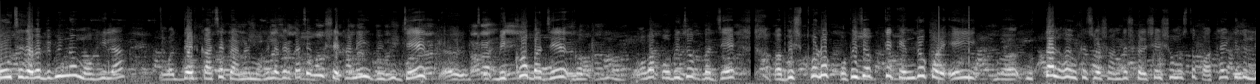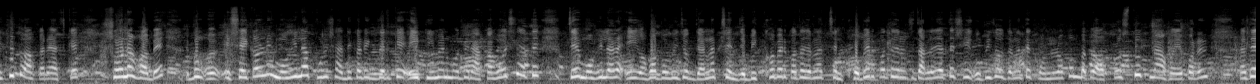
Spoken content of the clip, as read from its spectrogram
পৌঁছে যাবে বিভিন্ন মহিলাদের কাছে, গ্রামের মহিলাদের কাছে এবং সেখানেই যে বিক্ষোভ বা যে, অভাব অভিযোগ বা যে বিস্ফোরক অভিযোগকে কেন্দ্র করে এই উত্তাল হয়ে উঠেছিল সন্দেশকালে সেই সমস্ত কথাই কিন্তু লিখিত আকারে আজকে শোনা হবে এবং সেই কারণে মহিলা পুলিশ আধিকারিকদেরকে এই টিমের মধ্যে রাখা হয়েছে যাতে যে মহিলারা এই অভাব অভিযোগ জানাচ্ছেন, যে বিক্ষোভের কথা জানাচ্ছেন, ক্ষোভের কথা জানাচ্ছেন তারা যাতে সেই অভিযোগ জানাতে কোনো রকম অপ্রস্তুত না হয়ে পড়েন। যাতে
